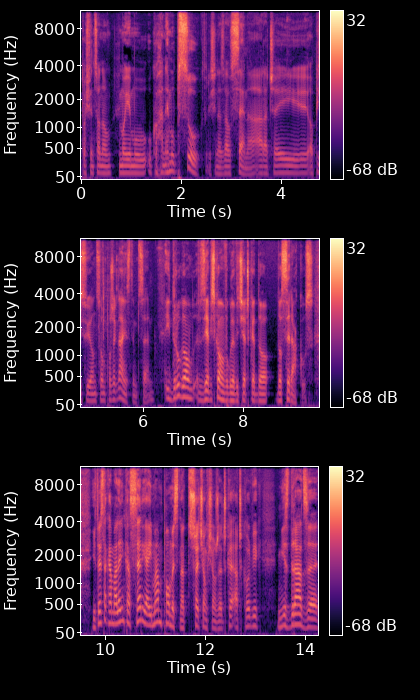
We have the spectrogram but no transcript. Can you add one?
poświęconą mojemu ukochanemu psu, który się nazywał Sena, a raczej opisującą pożegnanie z tym psem. I drugą zjawiskową w ogóle wycieczkę do, do Syrakus. I to jest taka maleńka seria i mam pomysł na trzecią książeczkę, aczkolwiek nie zdradzę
